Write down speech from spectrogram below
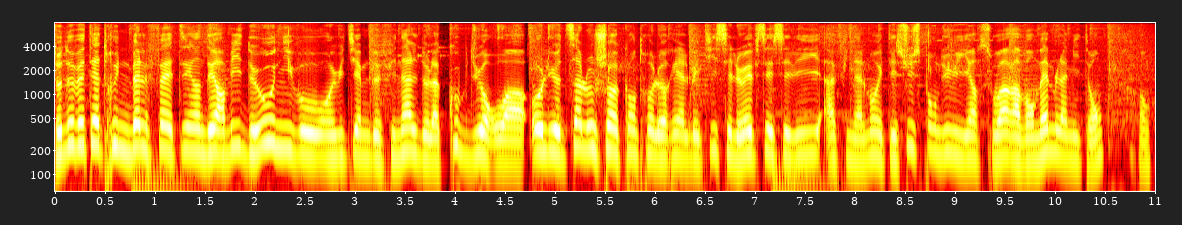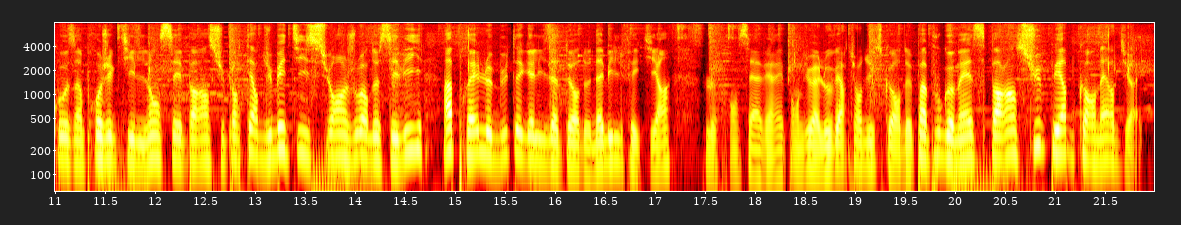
Ce devait être une belle fête et un derby de haut niveau en huitième de finale de la Coupe du Roi. Au lieu de ça, le choc entre le Real Betis et le FC Séville a finalement été suspendu hier soir avant même la mi-temps. En cause un projectile lancé par un supporter du Betis sur un joueur de Séville après le but égalisateur de Nabil Fekir. Le Français avait répondu à l'ouverture du score de Papou Gomez par un superbe corner direct.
